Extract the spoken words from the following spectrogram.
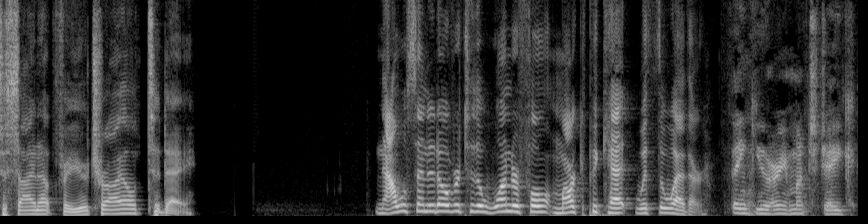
to sign up for your trial today. Now we'll send it over to the wonderful Mark Paquette with the weather. Thank you very much, Jake.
